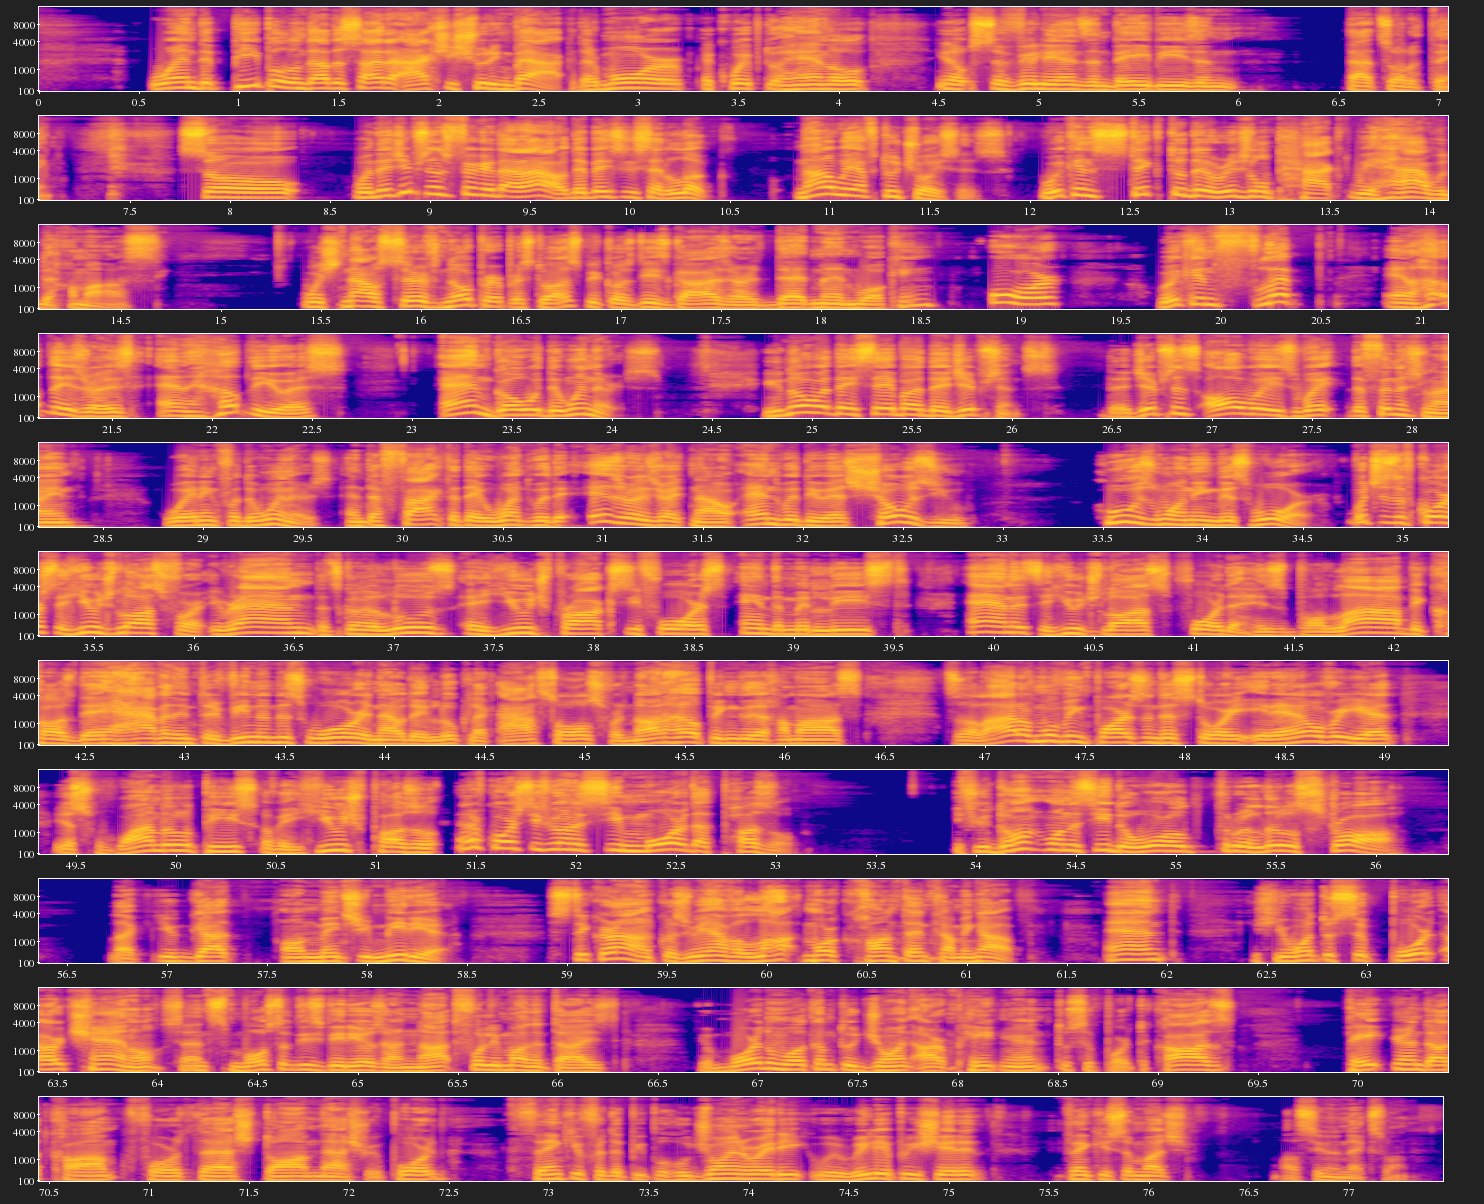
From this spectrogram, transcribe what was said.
when the people on the other side are actually shooting back. They're more equipped to handle, you know, civilians and babies and that sort of thing. So when the Egyptians figured that out, they basically said, look, now we have two choices. We can stick to the original pact we have with the Hamas, which now serves no purpose to us because these guys are dead men walking, or we can flip and help the Israelis and help the US and go with the winners. You know what they say about the Egyptians? The Egyptians always wait the finish line waiting for the winners. And the fact that they went with the Israelis right now and with the US shows you who's winning this war, which is, of course, a huge loss for Iran that's going to lose a huge proxy force in the Middle East. And it's a huge loss for the Hezbollah because they haven't intervened in this war and now they look like assholes for not helping the Hamas. There's a lot of moving parts in this story. It ain't over yet. Just one little piece of a huge puzzle. And of course, if you want to see more of that puzzle, if you don't want to see the world through a little straw, like you got on mainstream media, stick around because we have a lot more content coming up. And if you want to support our channel, since most of these videos are not fully monetized, you're more than welcome to join our Patreon to support the cause. Patreon.com forward slash Tom Nash Report. Thank you for the people who joined already. We really appreciate it. Thank you so much. I'll see you in the next one.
